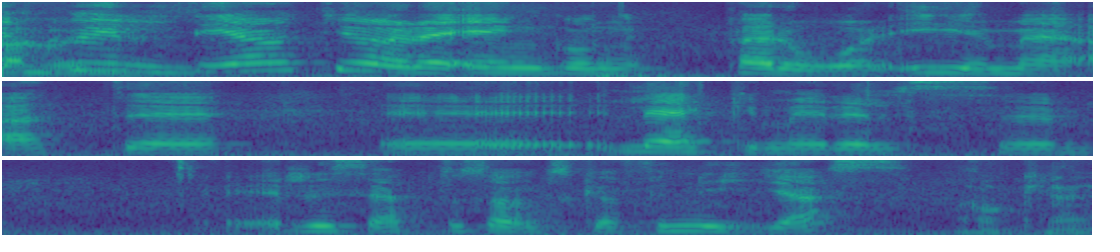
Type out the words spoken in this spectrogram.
är skyldiga att göra det en gång per år i och med att eh, läkemedelsrecept eh, och sånt ska förnyas. Okej.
